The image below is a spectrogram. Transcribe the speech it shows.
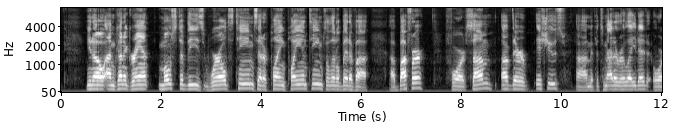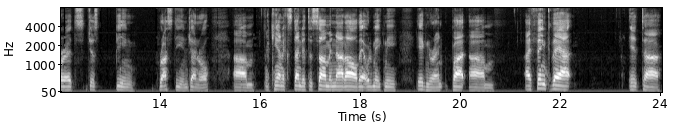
you know, I'm going to grant most of these Worlds teams that are playing play-in teams a little bit of a, a buffer for some of their issues, um, if it's meta related or it's just being rusty in general. Um, I can't extend it to some and not all. That would make me ignorant. But um, I think that it uh,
